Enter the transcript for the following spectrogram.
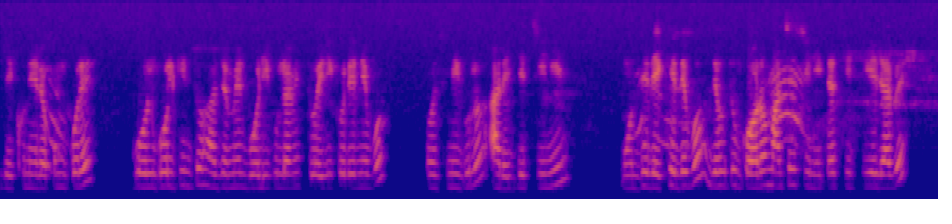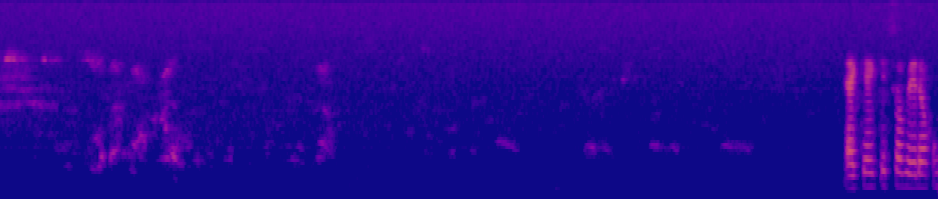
দেখুন এরকম করে গোল গোল কিন্তু হজমের বড়িগুলো আমি তৈরি করে নেব, হজমিগুলো। আর এই যে চিনির মধ্যে রেখে দেব, যেহেতু গরম আছে, চিনিটা চিটিয়ে যাবে। একে একে সব এরকম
